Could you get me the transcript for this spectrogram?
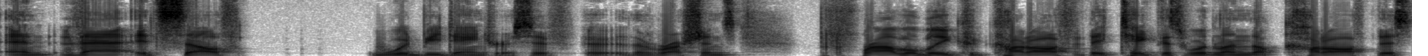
and that itself would be dangerous if uh, the Russians probably could cut off if they take this woodland they'll cut off this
